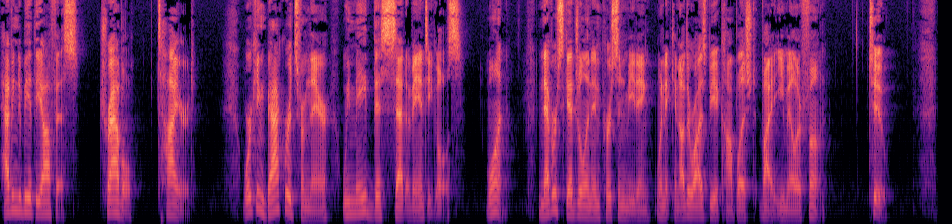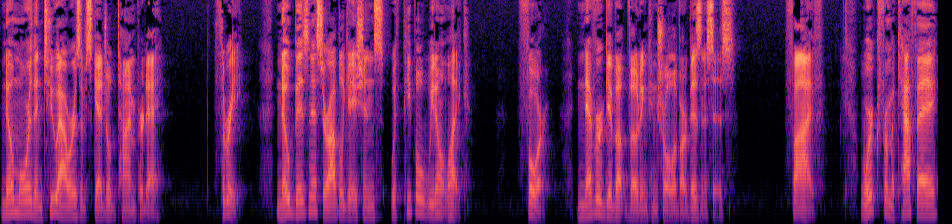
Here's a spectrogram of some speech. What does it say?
having to be at the office, travel, tired. Working backwards from there, we made this set of anti goals. One, Never schedule an in person meeting when it can otherwise be accomplished via email or phone. 2. No more than two hours of scheduled time per day. 3. No business or obligations with people we don't like. 4. Never give up voting control of our businesses. 5. Work from a cafe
